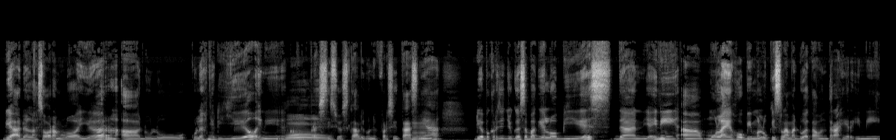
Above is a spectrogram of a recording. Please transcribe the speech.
Dia adalah seorang lawyer. uh, dulu kuliahnya di Yale. Ini uh, Wow. prestisius sekali universitasnya. Dia bekerja juga sebagai lobbyist dan ya ini uh, mulai hobi melukis selama dua tahun terakhir ini.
